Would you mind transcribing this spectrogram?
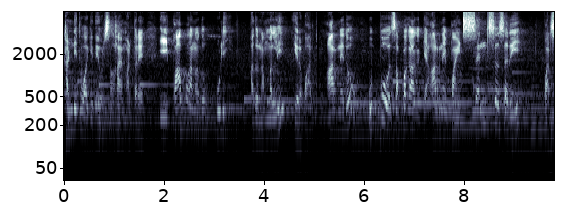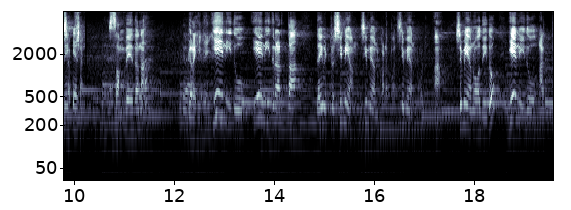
ಖಂಡಿತವಾಗಿ ದೇವರು ಸಹಾಯ ಮಾಡ್ತಾರೆ. ಈ ಪಾಪ ಅನ್ನೋದು ಹುಳಿ ಅದು ನಮ್ಮಲ್ಲಿ ಇರಬಾರ್ದು. ಆರನೇದು ಉಪ್ಪು ಸಪ್ಪಗಾಗಕ್ಕೆ ಆರನೇ ಪಾಯಿಂಟ್ ಸೆನ್ಸಸರಿ ಪರ್ಸೆಪ್ಷನ್ ಸಂವೇದನ ಗ್ರಹಿಕೆ. ಏನಿದು? ಏನಿದ್ರ ಅರ್ಥ? ದಯವಿಟ್ಟು ಸಿಮಿಯಾನ್ ಸಿಮಿಯಾನ್ ಕೊಡಪ್ಪ ಸಿಮಿಯಾನ್ ಕೊಡು. ಹಾಂ ಸಿಮಿಯಾನ್ ಓದಿದು. ಏನಿದು ಅರ್ಥ?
